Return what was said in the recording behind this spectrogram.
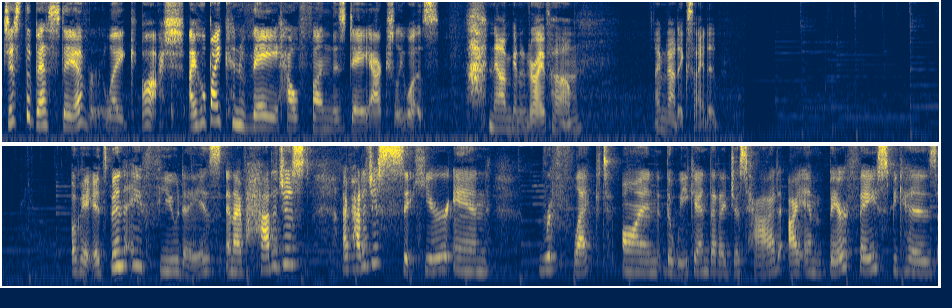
just the best day ever. Like, gosh, I hope I convey how fun this day actually was. now I'm gonna drive home. I'm not excited. Okay, it's been a few days and I've had to just I've had to just sit here and reflect on the weekend that I just had. I am barefaced because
